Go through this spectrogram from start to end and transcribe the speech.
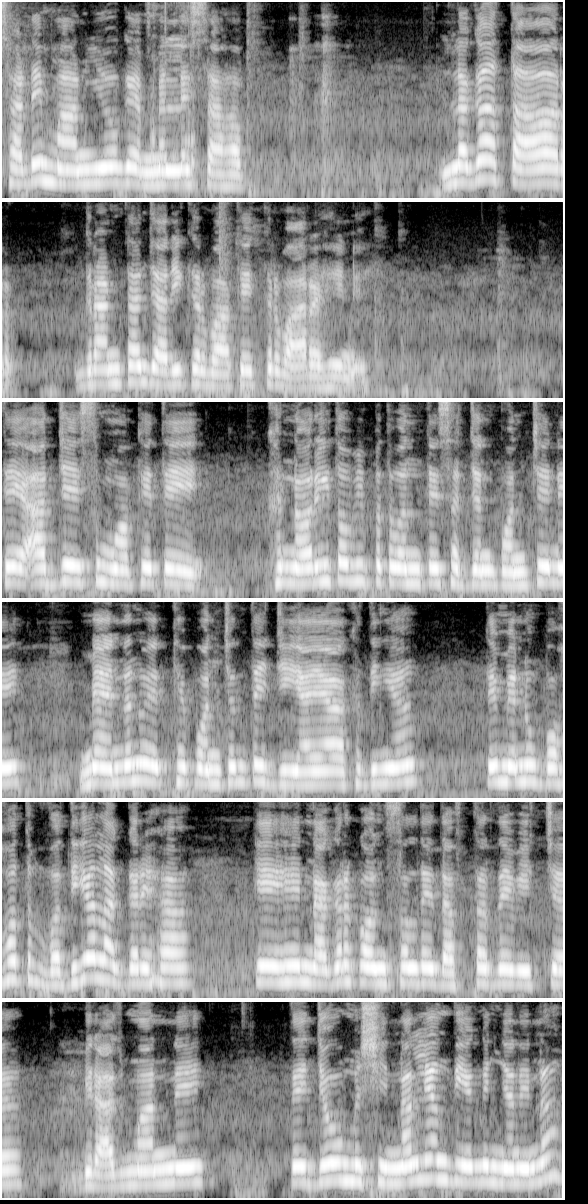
ਸਾਡੇ ਮਾਨਯੋਗ ਐਮਐਲਏ ਸਾਹਿਬ ਲਗਾਤਾਰ ਗ੍ਰਾਂਟਾਂ ਜਾਰੀ ਕਰਵਾ ਕੇ ਕਰਵਾ ਰਹੇ ਨੇ। ਤੇ ਅੱਜ ਇਸ ਮੌਕੇ ਤੇ ਖਨੌਰੀ ਤੋਂ ਵੀ ਪਤਵੰਤੇ ਸੱਜਣ ਪਹੁੰਚੇ ਨੇ। ਮੈਂ ਇਹਨਾਂ ਨੂੰ ਇੱਥੇ ਪਹੁੰਚਣ ਤੇ ਜੀ ਆਇਆਂ ਆਖਦੀ ਹਾਂ ਤੇ ਮੈਨੂੰ ਬਹੁਤ ਵਧੀਆ ਲੱਗ ਰਿਹਾ ਕਿ ਇਹ ਨਗਰ ਕੌਂਸਲ ਦੇ ਦਫ਼ਤਰ ਦੇ ਵਿੱਚ ਬਿਰਾਜਮਾਨ ਨੇ ਤੇ ਜੋ ਮਸ਼ੀਨਾਂ ਲਿਆਂਦੀਆਂ ਗਈਆਂ ਨੇ ਨਾ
